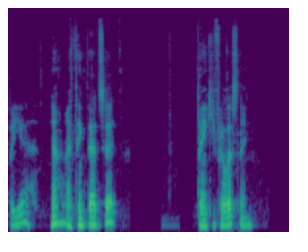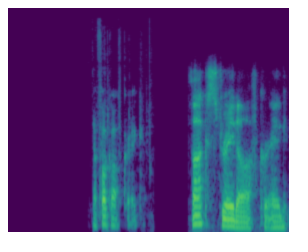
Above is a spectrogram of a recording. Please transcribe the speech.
but yeah, no, I think that's it. Thank you for listening. Now, fuck off, Craig. Fuck straight off, Craig.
